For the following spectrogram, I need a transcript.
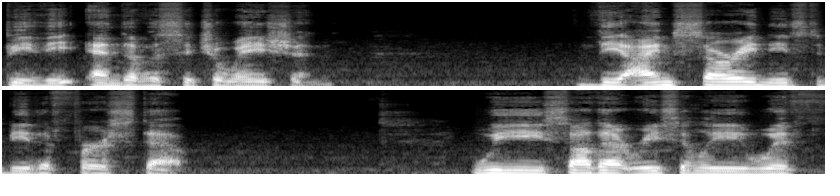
be the end of a situation. The I'm sorry needs to be the first step. We saw that recently with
